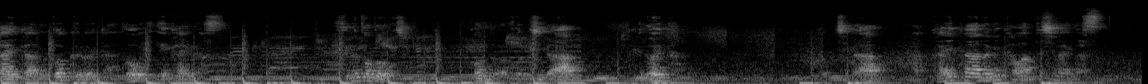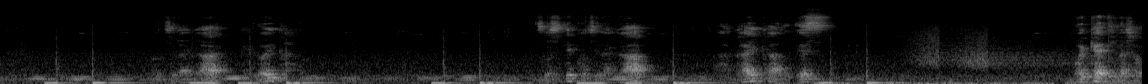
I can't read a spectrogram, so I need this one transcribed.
赤いカードと黒いカードを入れ替えます。するとどうでしょう。今度はこっちが黒いカード。こっちが赤いカードに変わってしまいます。こちらが黒いカード。そしてこちらが赤いカードです。もう一回やってみましょう。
